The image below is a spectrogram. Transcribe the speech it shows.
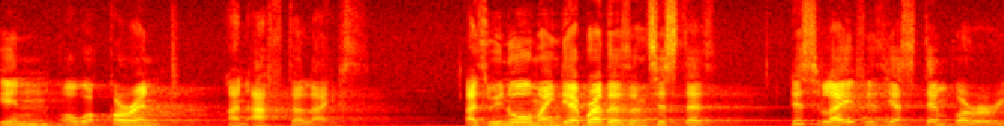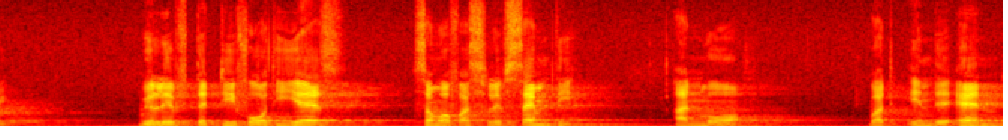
in our current and afterlives. As we know, my dear brothers and sisters, this life is just temporary. We live 30, 40 years. Some of us live 70 and more. But in the end,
